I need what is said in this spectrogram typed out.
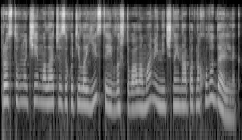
Просто вночі малеча захотіла їсти і влаштувала мамі нічний напад на холодильник,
